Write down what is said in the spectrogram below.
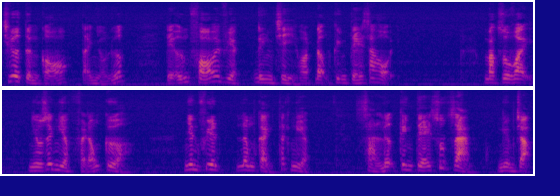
chưa từng có tại nhiều nước để ứng phó với việc đình chỉ hoạt động kinh tế xã hội. Mặc dù vậy, nhiều doanh nghiệp phải đóng cửa, nhân viên lâm cảnh thất nghiệp, sản lượng kinh tế sút giảm nghiêm trọng.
